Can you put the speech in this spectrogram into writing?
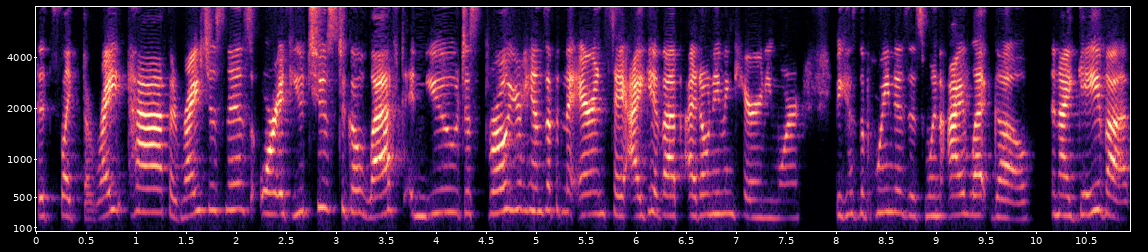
that's like the right path and righteousness, or if you choose to go left and you just throw your hands up in the air and say, I give up, I don't even care anymore. Because the point is, is when I let go and I gave up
